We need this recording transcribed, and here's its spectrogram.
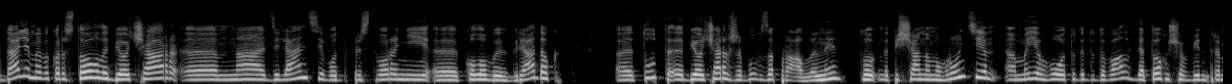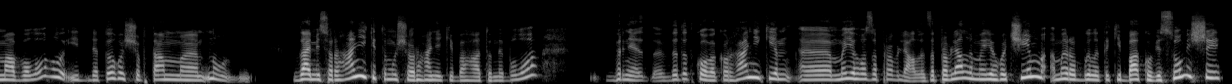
Далі ми використовували біочар е, на ділянці от, при створенні е, колових грядок. Е, Тут біочар вже був заправлений на піщаному ґрунті. Ми його туди додавали для того, щоб він тримав вологу, і для того, щоб там ну, замість органіки, тому що органіки багато не було. Верні, додатково к органіки, ми його заправляли. Заправляли ми його чим? Ми робили такі бакові суміші.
